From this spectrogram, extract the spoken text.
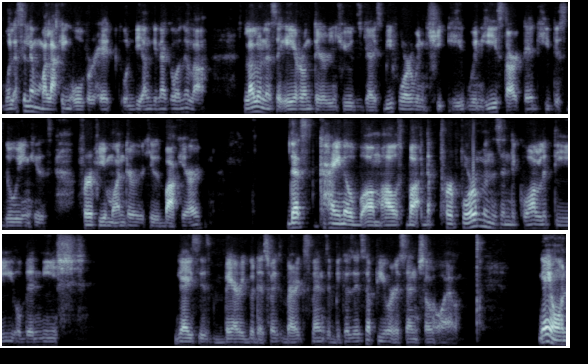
wala silang malaking overhead kundi ang ginagawa nila, lalo na si Aaron Terence guys, before when he when he started, he just doing his perfume under his backyard. That's kind of um house, but the performance and the quality of the niche guys is very good. That's why it's very expensive because it's a pure essential oil. Ngayon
